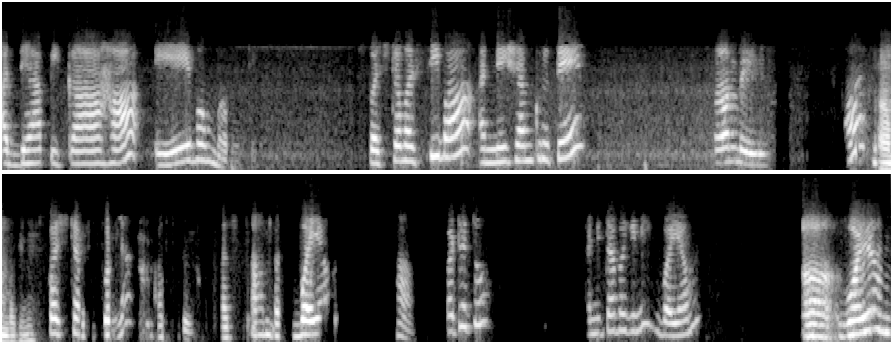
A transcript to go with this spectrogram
अध्यापिकाः एवं भवति। स्पष्टमस्ति वा अन्येषां कृते? स्पष्टं अस्तु अस्तु। वयं हा पठतु। अनिता भगिनी वयं? वयम्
